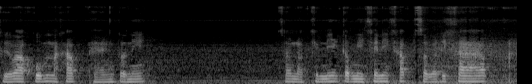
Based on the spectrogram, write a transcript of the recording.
ถือว่าคุ้มนะครับ แผงตัวนี้สำหรับคลิปนี้ก็มีแค่นี้ครับ สวัสดีครับ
